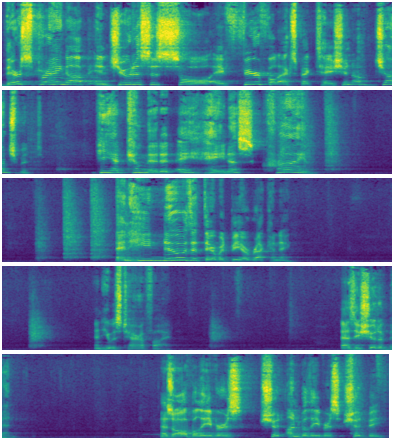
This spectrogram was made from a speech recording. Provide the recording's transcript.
There sprang up in Judas's soul a fearful expectation of judgment he had committed a heinous crime. And he knew that there would be a reckoning. And he was terrified, as he should have been, as all believers should, unbelievers should be.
